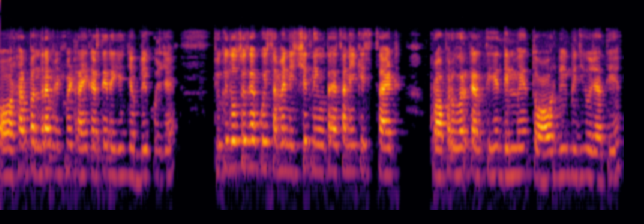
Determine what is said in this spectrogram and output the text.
और हर पंद्रह मिनट में ट्राई करते रहिए जब भी खुल जाए। क्योंकि दोस्तों, इसका कोई समय निश्चित नहीं होता। ऐसा नहीं कि साइट प्रॉपर वर्क करती है, दिन में तो और भी बिज़ी हो जाती है।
